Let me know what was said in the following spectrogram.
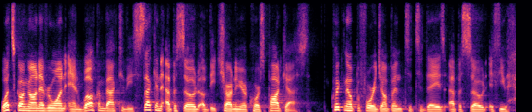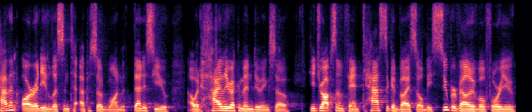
What's going on, everyone, and welcome back to the second episode of the Charting Your Course podcast. Quick note before we jump into today's episode if you haven't already listened to episode one with Dennis Yu, I would highly recommend doing so. He dropped some fantastic advice that will be super valuable for you.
